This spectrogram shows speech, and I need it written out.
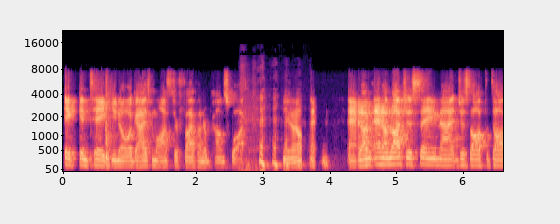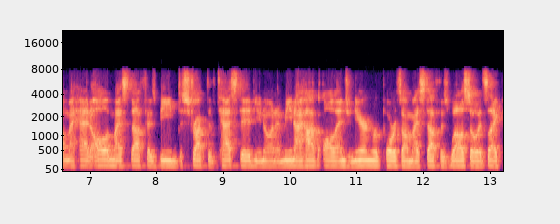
it can take, you know, a guy's monster 500 pound squat, you know, and, and I'm, and I'm not just saying that just off the top of my head, all of my stuff has been destructive tested. You know what I mean? I have all engineering reports on my stuff as well. So it's like,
